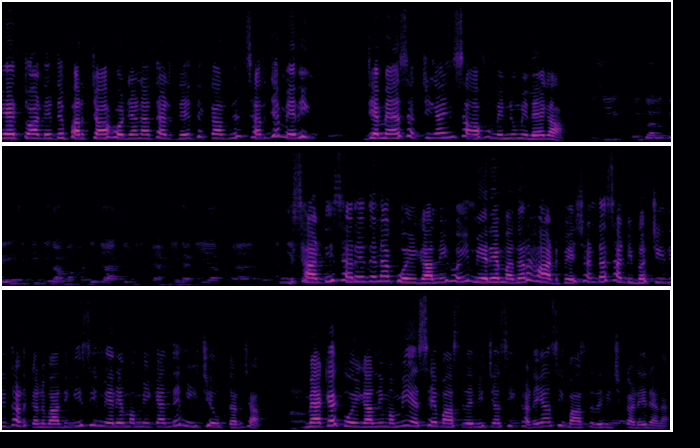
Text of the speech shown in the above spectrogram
ਕਿ ਤੁਹਾਡੇ ਤੇ ਪਰਚਾ ਹੋ ਜਾਣਾ ਤੁਹਾਡੇ ਤੇ ਕਰਨ। ਸਰ ਜੇ ਮੇਰੀ ਜੇ ਮੈਂ ਸੱਚੀਆਂ ਇਨਸਾਫ ਮੈਨੂੰ ਮਿਲੇਗਾ। ਤੁਸੀਂ ਕੋਈ ਗੱਲ ਕਹੀ ਸੀ ਕਿ ਰਾਮਾ ਮੰਡੀ ਜਾ ਕੇ ਮੇਰੀ ਫੈਮਿਲੀ ਹੈਗੀ ਆ ਮੈਂ ਉੱਥੇ ਸਾਡੀ ਸਰ ਇਹਦੇ ਨਾਲ ਕੋਈ ਗੱਲ ਨਹੀਂ ਹੋਈ। ਮੇਰੇ ਮਦਰ ਹਾਰਟ ਪੇਸ਼ੈਂਟ ਆ ਸਾਡੀ ਬੱਚੀ ਦੀ ਧੜਕਣ ਵੱਧ ਗਈ ਸੀ। ਮੇਰੇ ਮੰਮੀ ਕਹਿੰਦੇ ਨੀਚੇ ਉਤਰ ਜਾ। ਮੈਂ ਕਿਹਾ, ਕੋਈ ਗੱਲ ਨਹੀਂ ਮੰਮੀ, ਇਸੇ ਬੱਸ ਦੇ ਵਿੱਚ ਅਸੀਂ ਖੜੇ ਆ, ਅਸੀਂ ਬੱਸ ਦੇ ਵਿੱਚ ਖੜੇ ਰਹਿਣਾ।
